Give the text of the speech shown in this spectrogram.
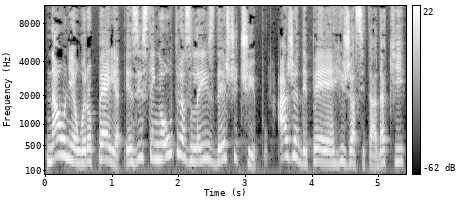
Na União Europeia, existem outras leis deste tipo. A GDPR, já citada aqui,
